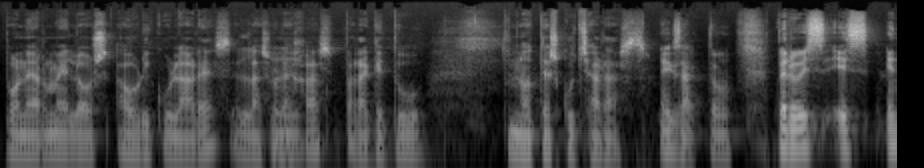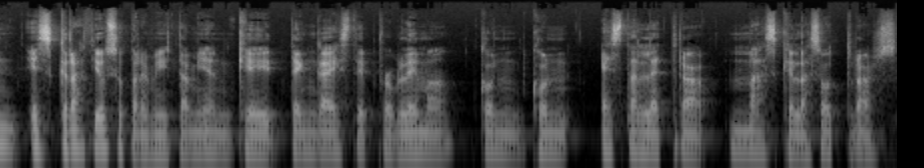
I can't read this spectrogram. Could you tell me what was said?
ponerme los auriculares en las orejas para que tú no te escucharas. Exacto. Pero es, es, es gracioso para mí también que tenga este problema con, con esta letra más que las otras.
